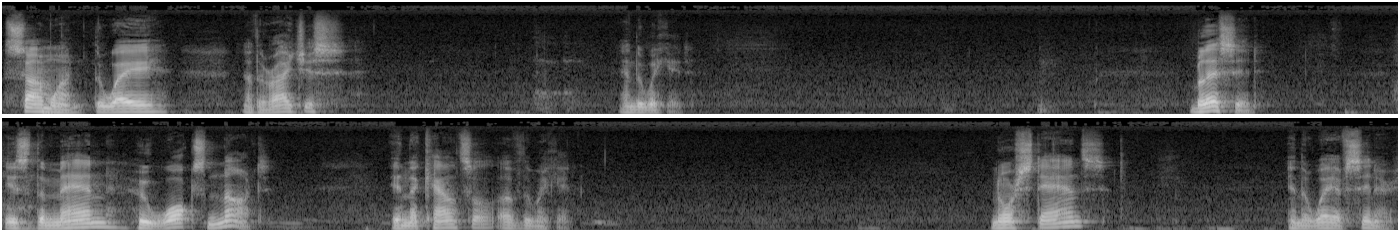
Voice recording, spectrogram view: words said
Psalm 1 The way of the righteous and the wicked. Blessed is the man who walks not in the counsel of the wicked, nor stands in the way of sinners,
